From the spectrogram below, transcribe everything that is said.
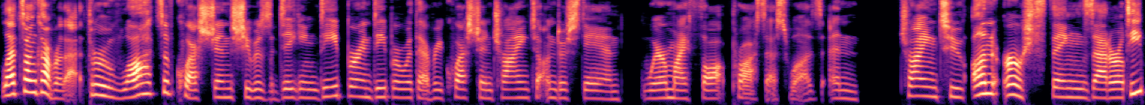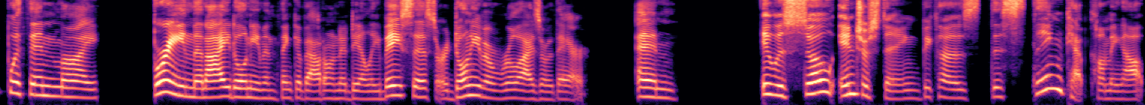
let's uncover that. Through lots of questions, she was digging deeper and deeper with every question, trying to understand where my thought process was and trying to unearth things that are deep within my brain that I don't even think about on a daily basis or don't even realize are there. And it was so interesting because this thing kept coming up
